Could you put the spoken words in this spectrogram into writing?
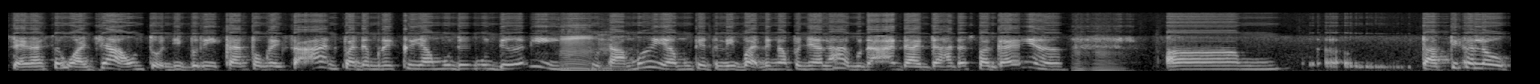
saya rasa wajar untuk diberikan pemeriksaan kepada mereka yang muda-muda ni hmm. terutama yang mungkin terlibat dengan penyalahgunaan dadah dan sebagainya hmm. um, uh, tapi kalau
